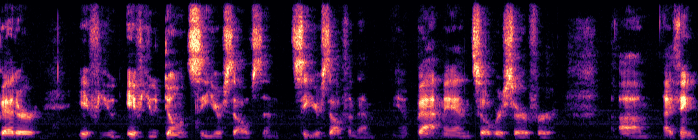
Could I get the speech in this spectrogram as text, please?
better if you if you don't see yourselves and see yourself in them. You know, Batman, Silver Surfer. Um, I think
